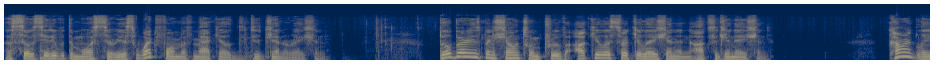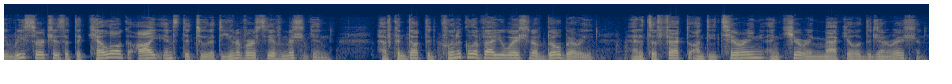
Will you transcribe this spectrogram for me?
associated with the more serious wet form of macular degeneration. Bilberry has been shown to improve ocular circulation and oxygenation. Currently, researchers at the Kellogg Eye Institute at the University of Michigan have conducted clinical evaluation of bilberry and its effect on deterring and curing macular degeneration.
